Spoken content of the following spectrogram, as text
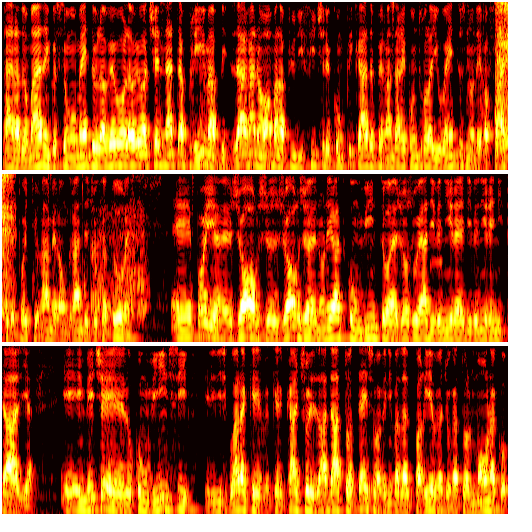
Ah, una domanda in questo momento l'avevo, l'avevo, accennata prima, bizzarra no, ma la più difficile e complicata per andare contro la Juventus non era facile, poi Thuram era un grande giocatore. E poi eh, George, George non era convinto, eh, Weah di venire, di venire in Italia e invece lo convinsi e gli dissi guarda che, che il calcio è adatto a te, insomma veniva dal Paris, aveva giocato al Monaco,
